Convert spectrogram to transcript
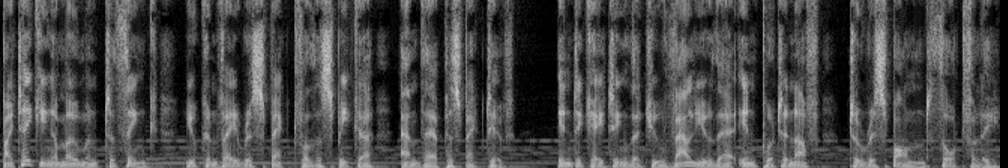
By taking a moment to think, you convey respect for the speaker and their perspective, indicating that you value their input enough to respond thoughtfully.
